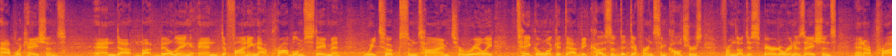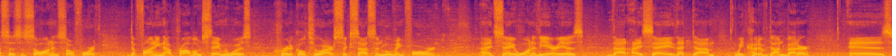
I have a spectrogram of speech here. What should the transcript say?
applications. And, uh, but building and defining that problem statement, we took some time to really take a look at that because of the difference in cultures from the disparate organizations and our processes, so on and so forth. Defining that problem statement was critical to our success in moving forward. I'd say one of the areas that I say that um, we could have done better is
